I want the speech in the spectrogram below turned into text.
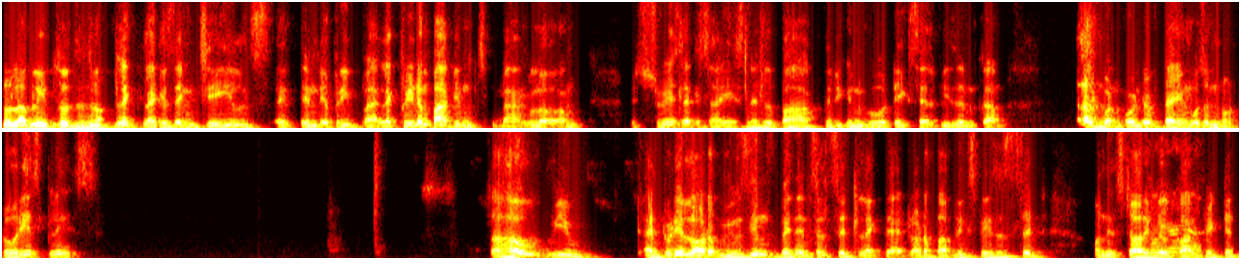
No, lovely. So this is not like like you're saying jails in every like Freedom Park in Bangalore, which is like a nice little park that you can go take selfies and come. At one point of time, was a notorious place. So how we and today a lot of museums by themselves sit like that. A lot of public spaces sit on historical Oh, yeah. conflict and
